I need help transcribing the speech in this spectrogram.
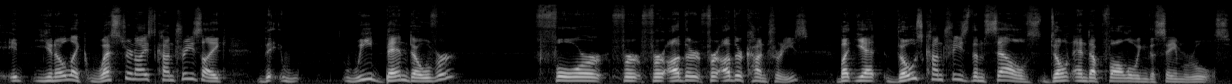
it you know, like westernized countries, like the, we bend over for for for other for other countries, but yet those countries themselves don't end up following the same rules.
